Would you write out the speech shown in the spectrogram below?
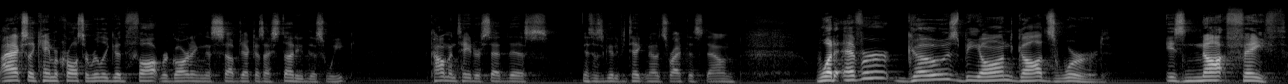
I actually came across a really good thought regarding this subject as I studied this week. A commentator said this. This is good if you take notes, write this down. Whatever goes beyond God's word is not faith,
